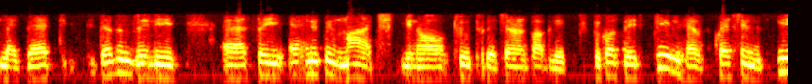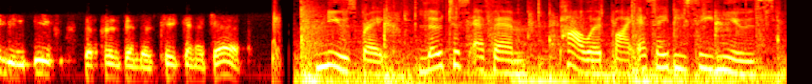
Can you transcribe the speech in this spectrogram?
like that, it doesn't really uh, say anything much, you know, to, to the general public because they still have questions even if the president has taken a jab. Newsbreak, Lotus FM, powered by SABC News.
